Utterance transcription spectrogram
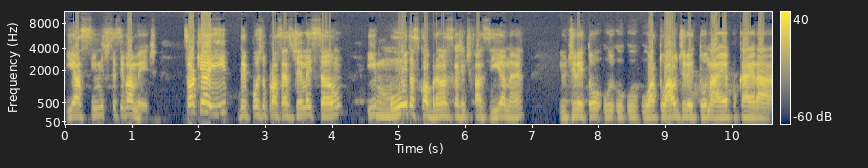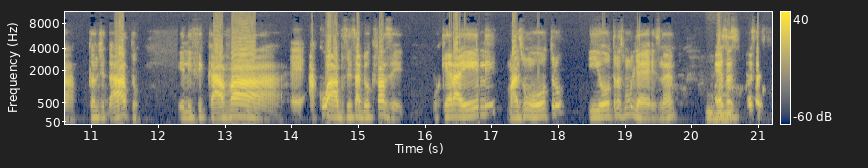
e assim sucessivamente. Só que aí, depois do processo de eleição e muitas cobranças que a gente fazia, né? E o diretor, o, o, o atual diretor na época era candidato, ele ficava é, acuado, sem saber o que fazer. Porque era ele, mais um outro e outras mulheres, né? Uhum. Essas, essas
